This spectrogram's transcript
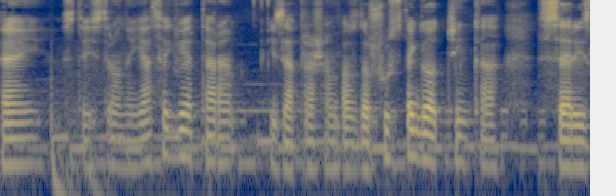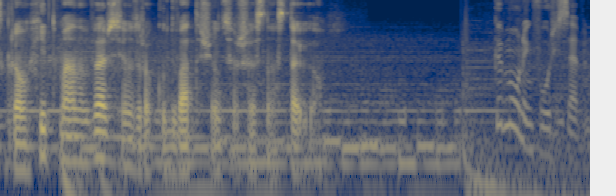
Hej, z tej strony Jacek Wiertara i zapraszam Was do szóstego odcinka serii z grą Hitman wersją z roku 2016. Good morning, 47.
